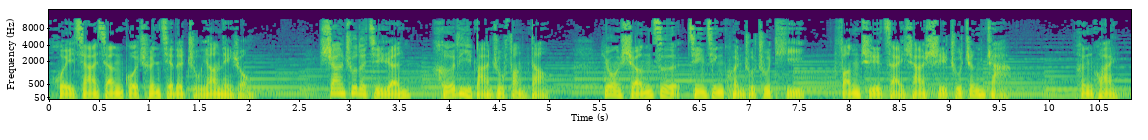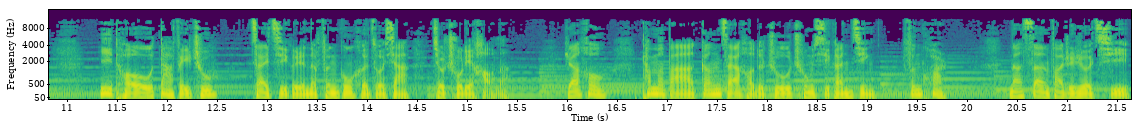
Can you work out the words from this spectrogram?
回家乡过春节的主要内容。杀猪的几人合力把猪放倒，用绳子紧紧捆住猪蹄，防止宰杀时猪挣扎。很快，一头大肥猪在几个人的分工合作下就处理好了，然后他们把刚宰好的猪冲洗干净，分块儿。那散发着热气、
